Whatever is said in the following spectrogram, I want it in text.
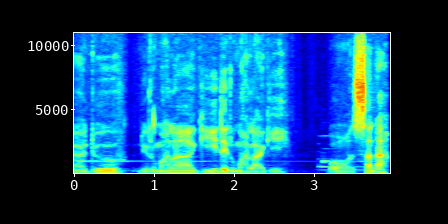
Aduh, di rumah lagi, di rumah lagi. Bosan ah.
